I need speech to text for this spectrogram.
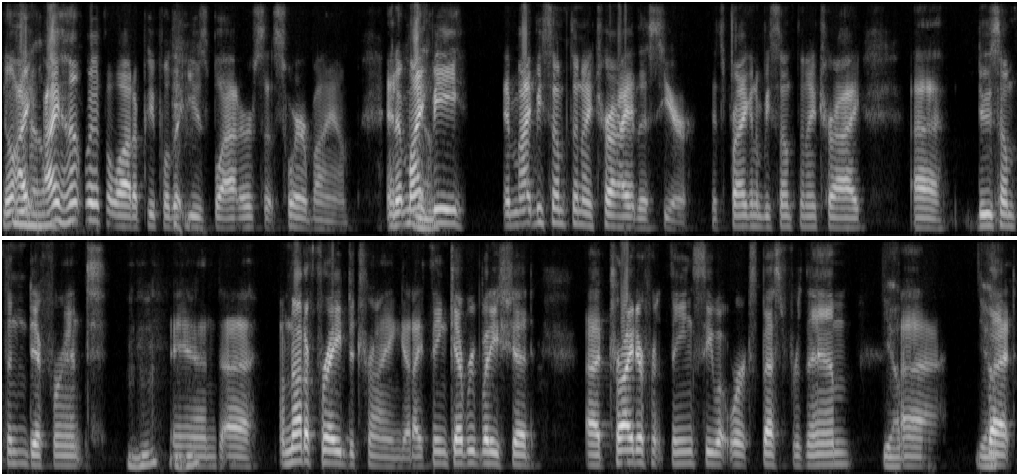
No, I, know. I hunt with a lot of people that use bladders that swear by them. And it might yeah. be it might be something I try this year. It's probably gonna be something I try. Uh, do something different. Mm-hmm, mm-hmm. and uh, I'm not afraid to trying it. I think everybody should uh, try different things, see what works best for them. Yeah. Uh, yep. But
